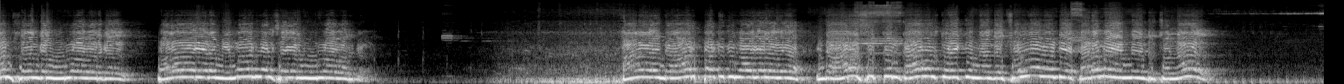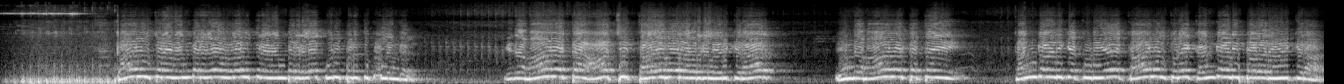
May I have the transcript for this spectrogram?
ஆம்சாங்கள் உருவாவார்கள். பலாயிரம் இமானுவல் செயல் உருவாவார்கள். ஆனால் இந்த ஆர்ப்பாட்டத்தின் இந்த அரசுக்கும் காவல்துறைக்கும் நாங்கள் சொல்ல வேண்டிய கடமை என்ன என்று சொன்னால் காவல்துறை நண்பர்களே உளவுத்துறை நண்பர்களே குறிப்பிடுத்துக் கொள்ளுங்கள். இந்த மாவட்ட ஆட்சி தலைவர் அவர்கள் இருக்கிறார். இந்த மாவட்டத்தை கண்காணிக்கக்கூடிய காவல்துறை கண்காணிப்பாளர் இருக்கிறார்.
